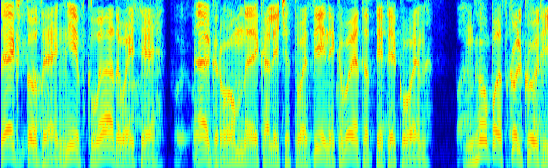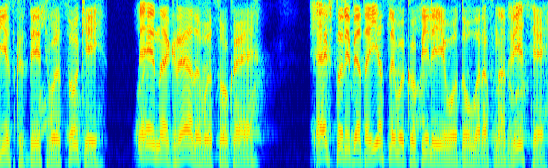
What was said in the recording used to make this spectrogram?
Так что да, не вкладывайте огромное количество денег в этот пепекоин. Но поскольку риск здесь высокий, и награда высокая. Так что, ребята, если вы купили его долларов на 200,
